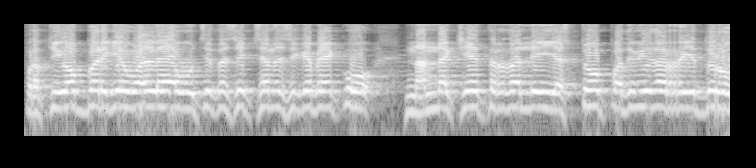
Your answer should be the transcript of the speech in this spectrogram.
ಪ್ರತಿಯೊಬ್ಬರಿಗೆ ಒಳ್ಳೆಯ ಉಚಿತ ಶಿಕ್ಷಣ ಸಿಗಬೇಕು. ನನ್ನ ಕ್ಷೇತ್ರದಲ್ಲಿ ಎಷ್ಟೋ ಪದವೀಧರರು ಇದ್ದರೂ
